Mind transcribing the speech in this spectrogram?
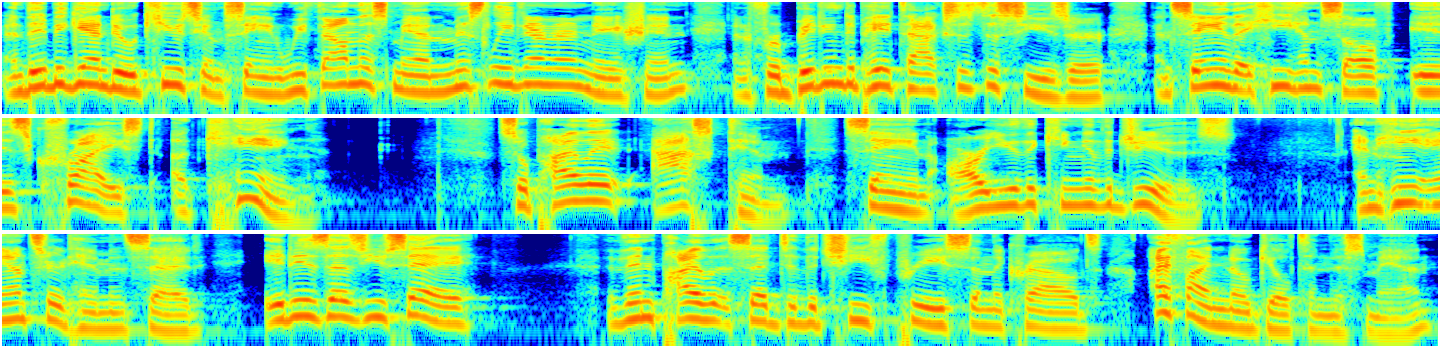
And they began to accuse him, saying, We found this man misleading our nation and forbidding to pay taxes to Caesar, and saying that he himself is Christ, a king. So Pilate asked him, saying, Are you the king of the Jews? And he answered him and said, It is as you say. Then Pilate said to the chief priests and the crowds, I find no guilt in this man.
